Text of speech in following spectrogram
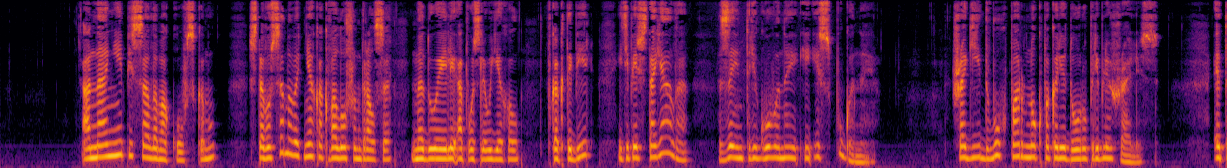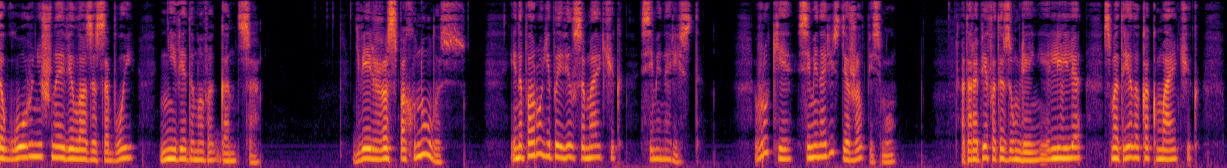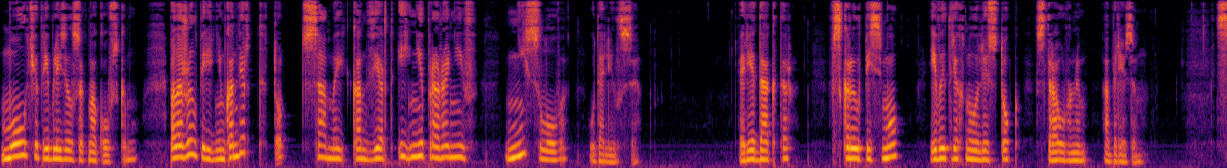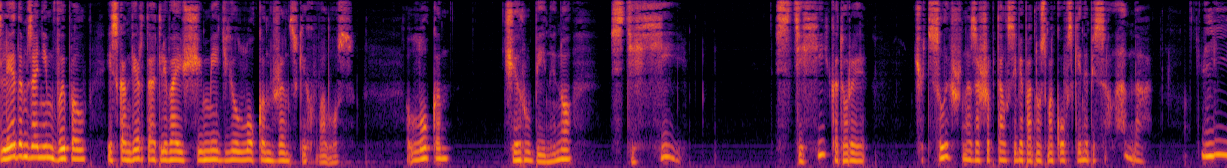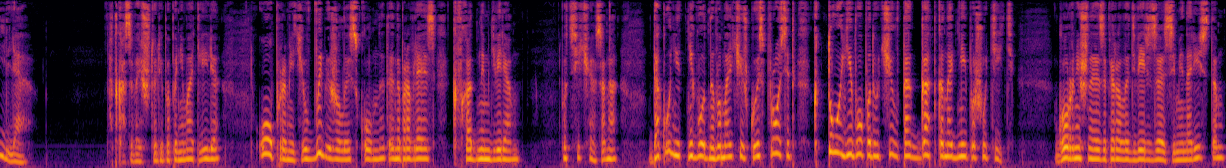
Она не писала Маковскому с того самого дня, как Волошин дрался на дуэли, а после уехал в Коктебель, и теперь стояла, заинтригованная и испуганная. Шаги двух пар ног по коридору приближались. Эта горничная вела за собой неведомого гонца. Дверь распахнулась, и на пороге появился мальчик-семинарист. В руке семинарист держал письмо. Оторопев от изумления, Лиля смотрела, как мальчик молча приблизился к Маковскому, положил перед ним конверт, тот самый конверт, и, не проронив ни слова, удалился. Редактор вскрыл письмо и вытряхнул листок с траурным обрезом. Следом за ним выпал из конверта отливающий медью локон женских волос. Локон черубины, но стихи, стихи, которые чуть слышно зашептал себе под нос Маковский, написала она. Лиля. Отказываясь что-либо понимать, Лиля опрометью выбежала из комнаты, направляясь к входным дверям. Вот сейчас она догонит негодного мальчишку и спросит, кто его подучил так гадко над ней пошутить. Горничная запирала дверь за семинаристом,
